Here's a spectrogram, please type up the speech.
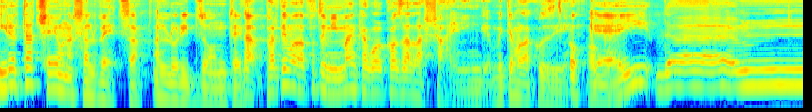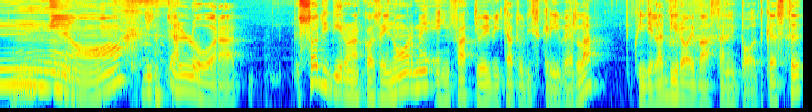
in realtà c'è una salvezza all'orizzonte. No, partiamo dal fatto che mi manca qualcosa alla Shining, mettiamola così. Ok, ehm, Ni. no. Di- allora, so di dire una cosa enorme e infatti ho evitato di scriverla, quindi la dirò e basta nel podcast.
